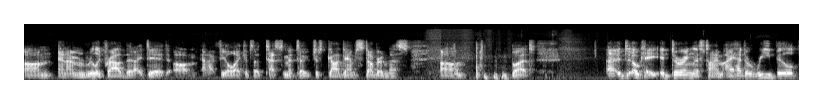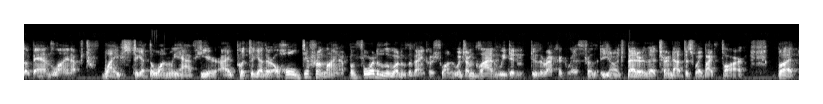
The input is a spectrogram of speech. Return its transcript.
um, and I'm really proud that I did. Um, and I feel like it's a testament to just goddamn stubbornness. Um, but uh, okay, it, during this time, I had to rebuild the band lineup twice to get the one we have here. I put together a whole different lineup before the one of the Vanquished one, which I'm glad we didn't do the record with. For you know, it's better that it turned out this way by far. But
